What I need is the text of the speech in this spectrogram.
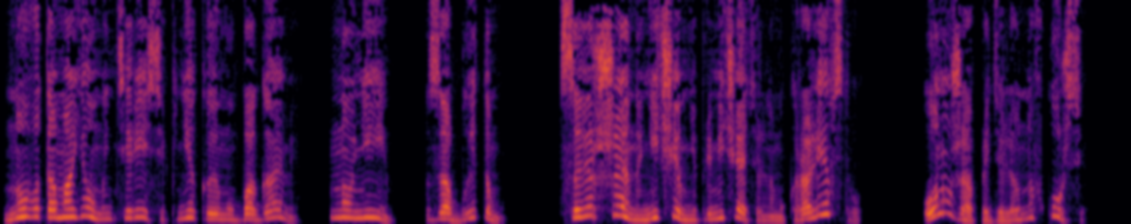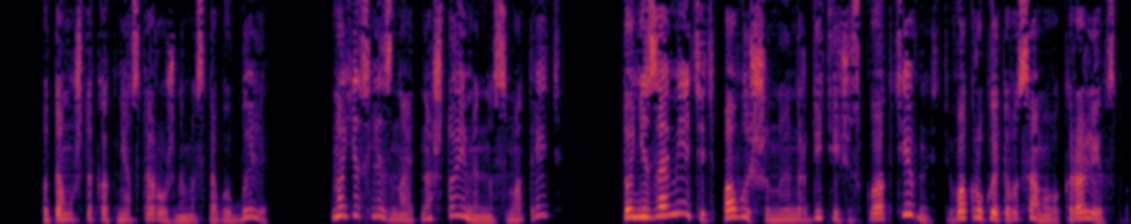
Но вот о моем интересе к некоему богами, но не им, забытому, совершенно ничем не примечательному королевству, он уже определенно в курсе. Потому что, как неосторожны мы с тобой были, но если знать, на что именно смотреть, то не заметить повышенную энергетическую активность вокруг этого самого королевства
